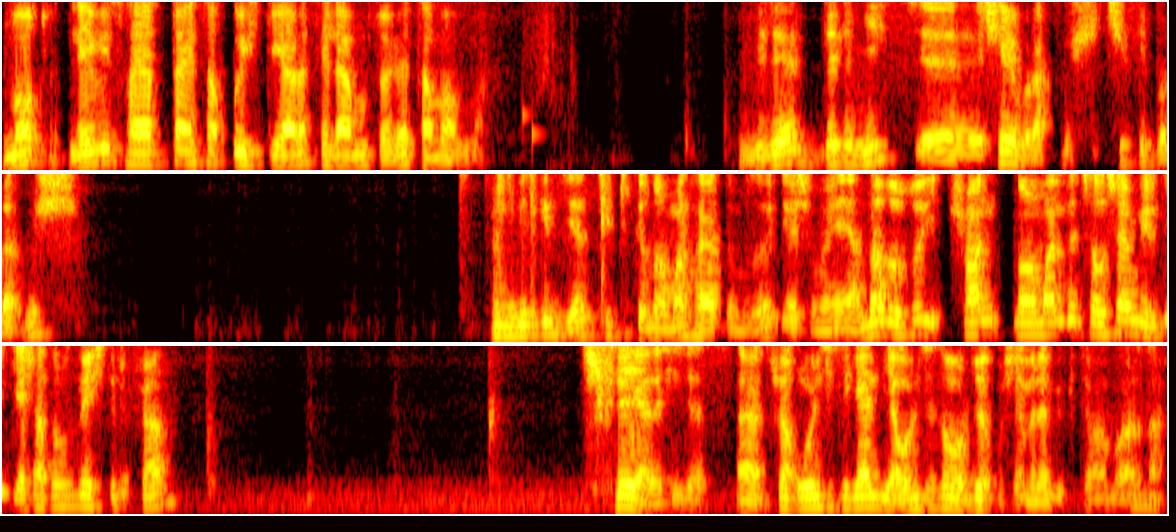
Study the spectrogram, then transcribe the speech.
Not, Lewis hayattaysa o ihtiyara selamı söyle tamam mı? Bize dedemiz şey bırakmış, çiftlik bırakmış. Hani biz gideceğiz çiftlikte normal hayatımızı yaşamaya. Yani daha doğrusu şu an normalde çalışan biriydik. Yaşantımızı değiştirip şu an çiftliğe yerleşeceğiz. Evet şu an oyun sesi geldi ya. Oyun sesi orada yokmuş Emre büyük ihtimal bu arada.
